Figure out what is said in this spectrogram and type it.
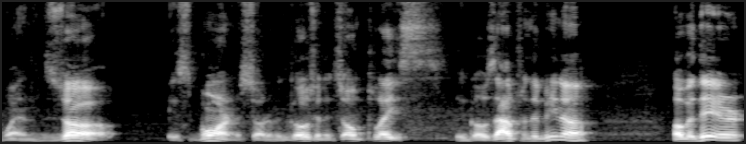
when Zo is born, sort of, it goes in its own place. It goes out from the Bina. Over there,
